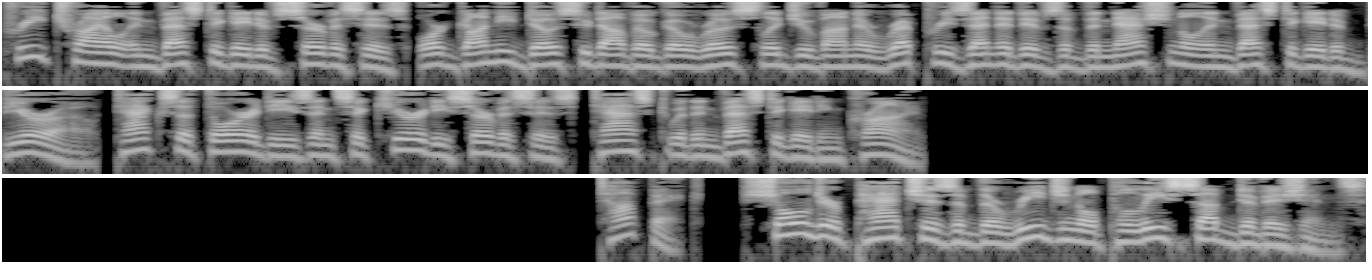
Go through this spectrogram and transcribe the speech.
Pre-trial investigative services Organi dosudavogo rozslijuvana representatives of the National Investigative Bureau, tax authorities and security services, tasked with investigating crime. Shoulder patches of the regional police subdivisions.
